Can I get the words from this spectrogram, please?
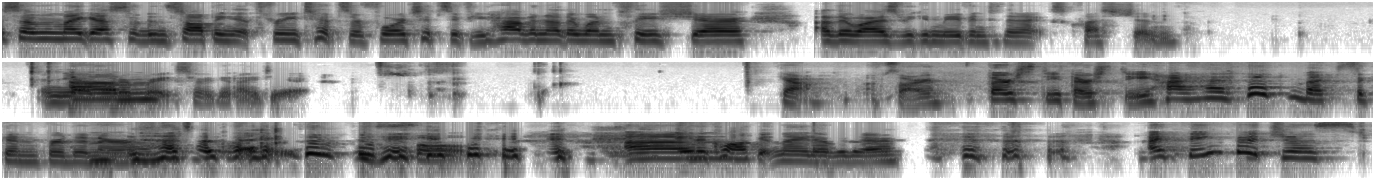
some of my guests have been stopping at three tips or four tips. If you have another one, please share. Otherwise, we can move into the next question. And yeah, um, water breaks are a good idea. Yeah, I'm sorry. Thirsty, thirsty. I had Mexican for dinner. That's okay. um, Eight o'clock at night over there. I think that just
